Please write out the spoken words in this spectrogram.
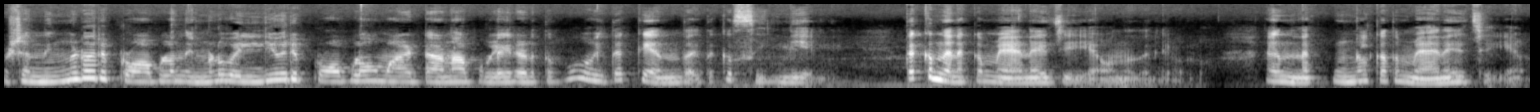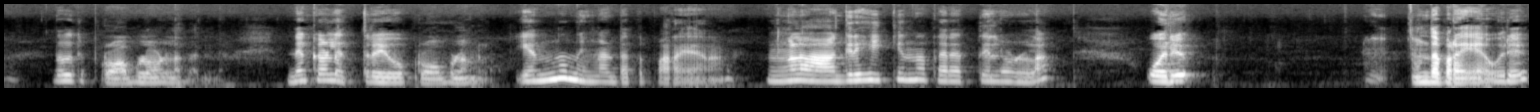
പക്ഷെ നിങ്ങളുടെ ഒരു പ്രോബ്ലം നിങ്ങൾ വലിയൊരു പ്രോബ്ലവുമായിട്ടാണ് ആ പുള്ളിയുടെ അടുത്ത് ഓ ഇതൊക്കെ എന്താ? ഇതൊക്കെ സില്ലിയല്ലേ ഇതൊക്കെ നിനക്ക് മാനേജ് ചെയ്യാവുന്നതല്ലേ ഉള്ളൂ. നിനക്ക് നിങ്ങൾക്കത് മാനേജ് ചെയ്യാം. ഇതൊരു പ്രോബ്ലം ഉള്ളതല്ല. ഇതിനേക്കാൾ എത്രയോ പ്രോബ്ലങ്ങൾ എന്ന് നിങ്ങളുടെ അത് പറയാറാണ്. നിങ്ങൾ ആഗ്രഹിക്കുന്ന തരത്തിലുള്ള ഒരു എന്താ പറയുക ഒരു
